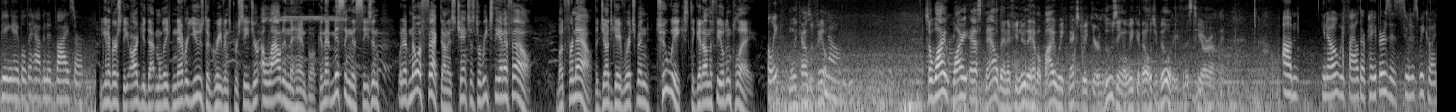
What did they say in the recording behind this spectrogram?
being able to have an advisor. The university argued that Ma'lik never used a grievance procedure allowed in the handbook and that missing this season would have no effect on his chances to reach the NFL. But for now, the judge gave Richmond two weeks to get on the field and play. Ma'lik? Ma'lik, how's it feel? No. So why why ask now then if you knew they have a bye week next week, you're losing a week of eligibility for this TRO? Um, you know, we filed our papers as soon as we could.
